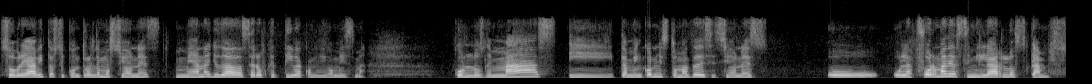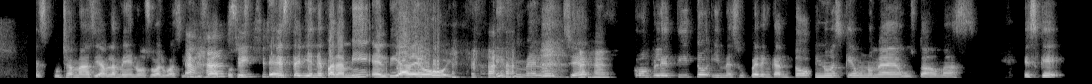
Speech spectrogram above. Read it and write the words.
sobre hábitos y control de emociones me han ayudado a ser objetiva conmigo misma, con los demás y también con mis tomas de decisiones o, o la forma de asimilar los cambios escucha más y habla menos o algo así. este viene para mí el día de hoy. y me lo eché completito y me súper encantó. No es que uno me haya gustado más, es que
